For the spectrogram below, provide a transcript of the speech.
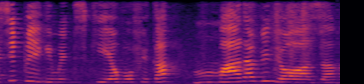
S Pigments, que eu vou ficar maravilhosa.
